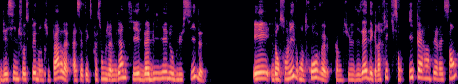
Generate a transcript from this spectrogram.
Jessine Chospé, dont tu parles, a cette expression que j'aime bien, qui est d'habiller nos glucides. Et dans son livre, on trouve, comme tu le disais, des graphiques qui sont hyper intéressants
